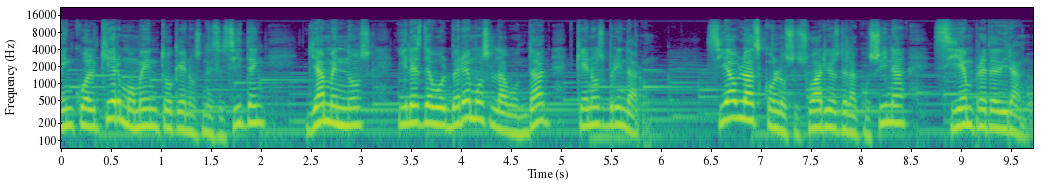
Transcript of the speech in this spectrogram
en cualquier momento que nos necesiten, llámenos y les devolveremos la bondad que nos brindaron. Si hablas con los usuarios de la cocina, siempre te dirán,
